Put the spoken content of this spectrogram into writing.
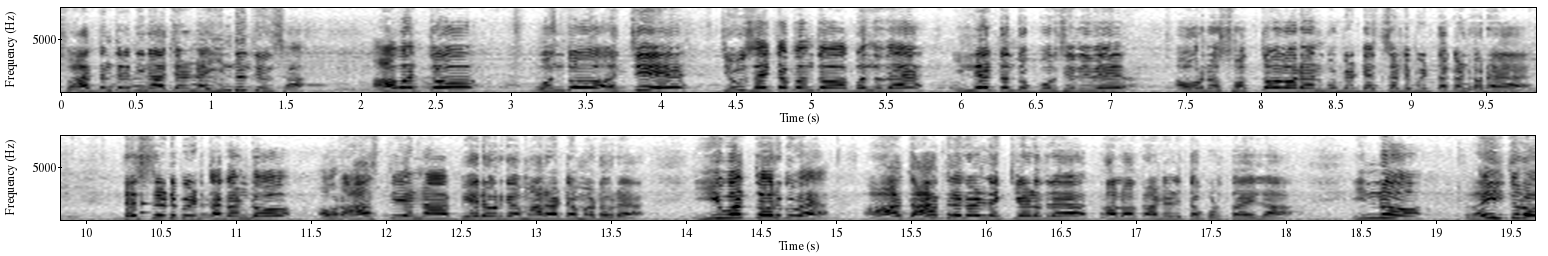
ಸ್ವಾತಂತ್ರ್ಯ ದಿನಾಚರಣೆ ಇಂದು ದಿವಸ. ಆವತ್ತು ಒಂದು ಅಜ್ಜಿ ಜೀವ ಸಹಿತ ಬಂದು ಬಂದಿದೆ, ಇಲ್ಲೇ ತಂದು ಕೂರಿಸಿದೀವಿ. ಅವ್ರನ್ನ ಸೊತ್ತೋಗೋರೆ ಅಂದ್ಬಿಟ್ಟು ಡೆತ್ ಸರ್ಟಿಫಿಕೇಟ್ ತಗೊಂಡವ್ರೆ. ಡೆತ್ ಸರ್ಟಿಫಿಕೇಟ್ ತಗೊಂಡು ಅವ್ರ ಆಸ್ತಿಯನ್ನ ಬೇರೆಯವ್ರಿಗೆ ಮಾರಾಟ ಮಾಡವ್ರೆ. ಇವತ್ತವರೆಗೂ ಆ ದಾಖಲೆಗಳನ್ನ ಕೇಳಿದ್ರೆ ತಾಲೂಕು ಆಡಳಿತ ಕೊಡ್ತಾ ಇಲ್ಲ. ಇನ್ನು ರೈತರು,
